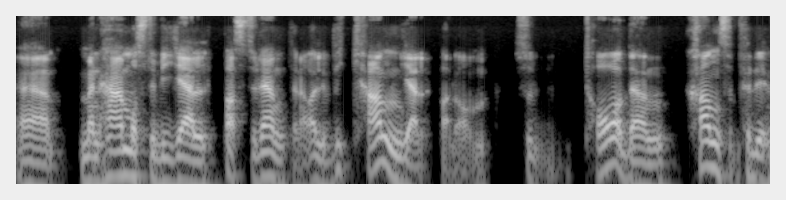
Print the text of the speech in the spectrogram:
Eh, men här måste vi hjälpa studenterna, eller vi kan hjälpa dem. Så ta den chansen, för det,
